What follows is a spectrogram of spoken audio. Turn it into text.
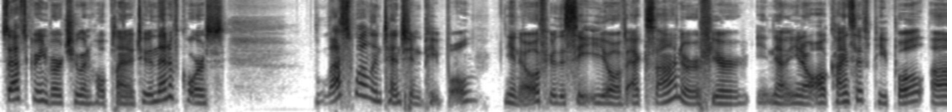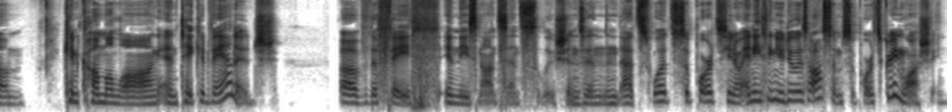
so that's green virtue and whole planitude. And then, of course, less well-intentioned people you know if you're the ceo of exxon or if you're you know you know all kinds of people um, can come along and take advantage of the faith in these nonsense solutions and that's what supports you know anything you do is awesome supports greenwashing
